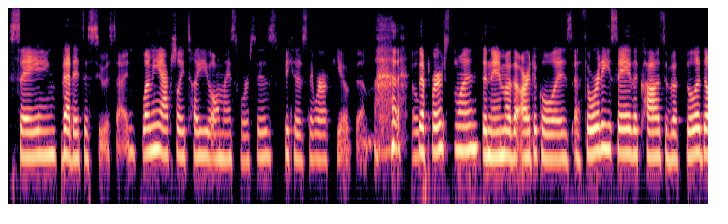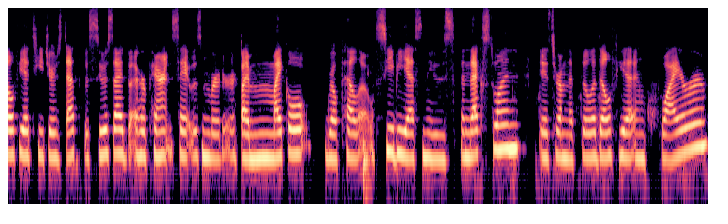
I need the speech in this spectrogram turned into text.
saying that it's a suicide. Let me actually tell you all my sources because there were a few of them. Okay. The first one, the name of the article is Authorities Say the Cause of a Philadelphia Teacher's Death was Suicide, but her parents say it was murder by Michael Ropello, CBS News. The next one is from the Philadelphia Inquirer.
